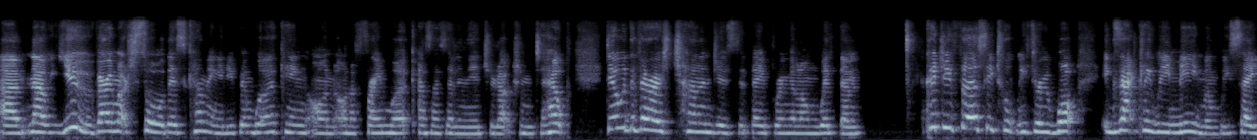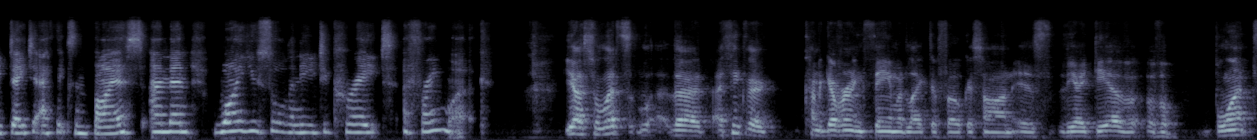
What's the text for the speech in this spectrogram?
Um, now, you very much saw this coming, and you've been working on on a framework, as I said in the introduction, to help deal with the various challenges that they bring along with them. Could you firstly talk me through what exactly we mean when we say data ethics and bias, and then why you saw the need to create a framework? Yeah, so let's the I think the kind of governing theme I'd like to focus on is the idea of, of a blunt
